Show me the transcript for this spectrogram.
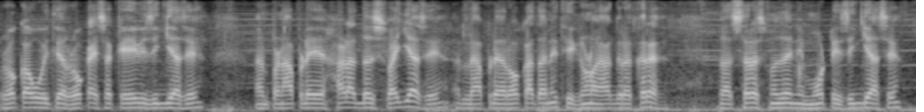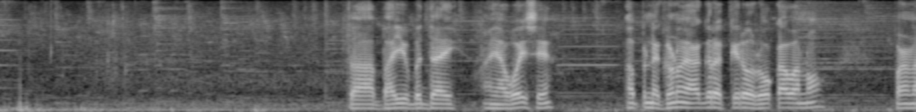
રોકાવું હોય ત્યારે રોકાઈ શકે એવી જગ્યા છે. અને પણ આપણે સાડા દસ વાગ્યા છે એટલે આપણે રોકાતા નથી, ઘણો આગ્રહ કરે. સરસ મજાની મોટી જગ્યા છે. તો આ ભાઈઓ બધાય અહીંયા હોય છે. આપણે ઘણો આગ્રહ કર્યો રોકાવાનો, પણ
